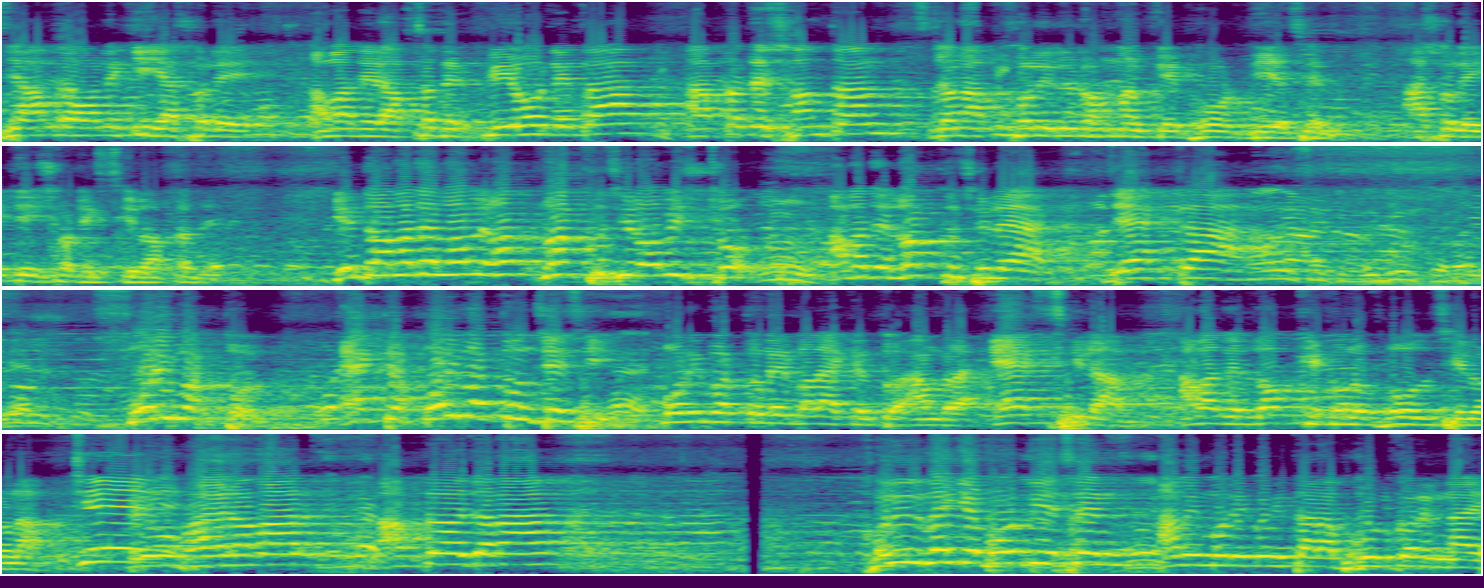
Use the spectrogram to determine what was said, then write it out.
যে আমরা অনেকেই আসলে আমাদের আপনাদের প্রিয় নেতা আপনাদের সন্তান জনাব খলিলুর রহমানকে ভোট দিয়েছেন। আসলে এটাই সঠিক ছিল আপনাদের। কিন্তু আমাদের লক্ষ্য ছিল অভিষ্ট। আমাদের লক্ষ্য ছিল এক যে একটা পরিবর্তন একটা পরিবর্তন চেয়েছি। পরিবর্তনের বেলায় কিন্তু আমরা এক ছিলাম। আমাদের লক্ষ্যে কোনো ভুল ছিল না। ভাইয়ের আমার আপনারা যারা খলিল ভাইকে ভোট দিয়েছেন, আমি মনে করি তারা ভুল করেন নাই,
